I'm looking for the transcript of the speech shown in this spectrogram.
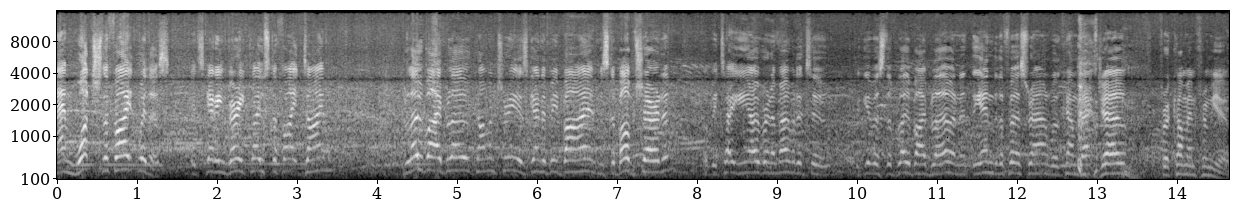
and watch the fight with us. It's getting very close to fight time. Blow by blow commentary is going to be by Mr. Bob Sheridan. He'll be taking over in a moment or two to give us the blow by blow, and at the end of the first round, we'll come back, Joe, for a comment from you.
